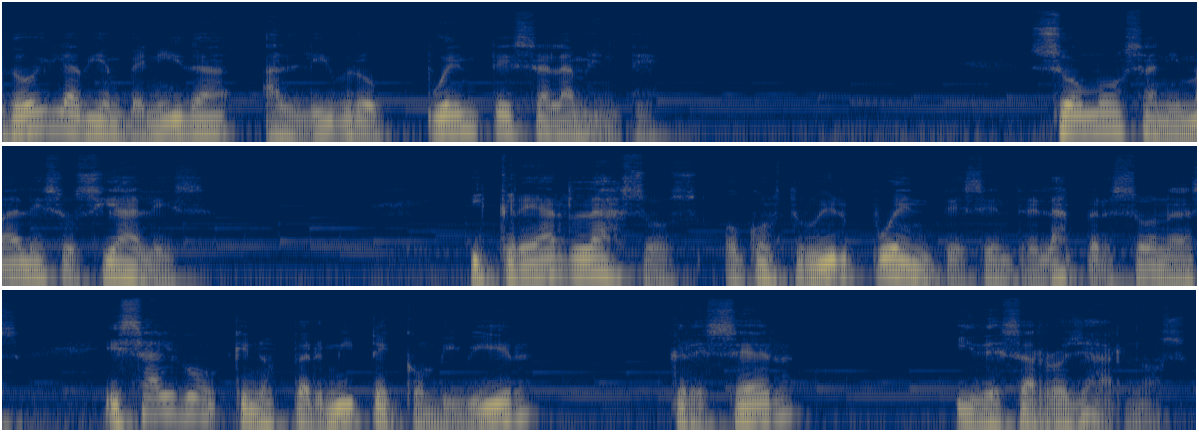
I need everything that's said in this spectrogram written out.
doy la bienvenida al libro Puentes a la Mente. Somos animales sociales y crear lazos o construir puentes entre las personas es algo que nos permite convivir, crecer y desarrollarnos.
